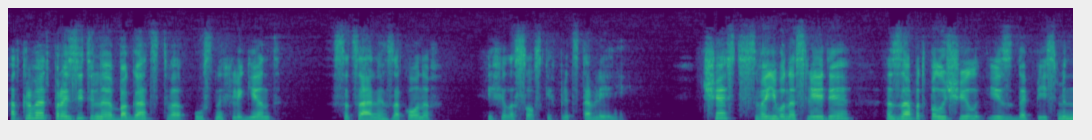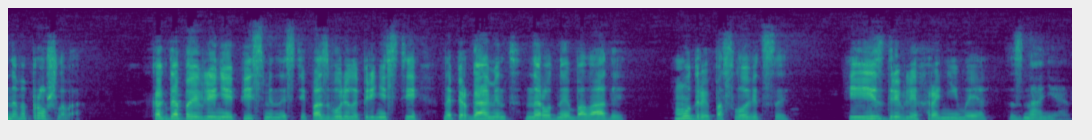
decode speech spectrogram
открывает поразительное богатство устных легенд, социальных законов и философских представлений. Часть своего наследия Запад получил из дописьменного прошлого, когда появление письменности позволило перенести на пергамент народные баллады, мудрые пословицы и издревле хранимые знания.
